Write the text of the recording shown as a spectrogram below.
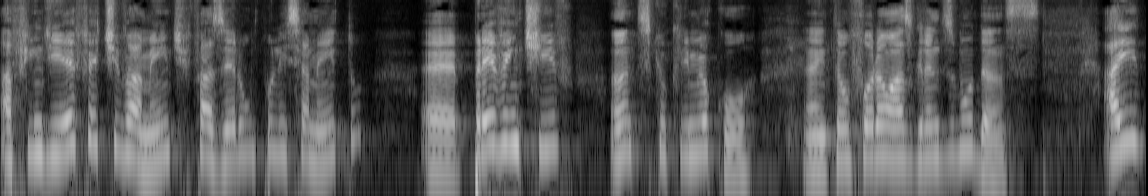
a fim de efetivamente fazer um policiamento é, preventivo antes que o crime ocorra. Né? Então foram as grandes mudanças. Aí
